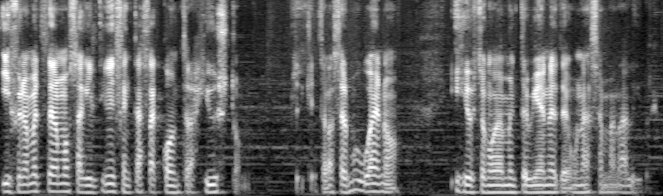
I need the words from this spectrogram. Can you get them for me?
Y finalmente tenemos a Guiltinis en casa contra Houston. Así que este va a ser muy bueno. Y Houston obviamente viene de una semana libre.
